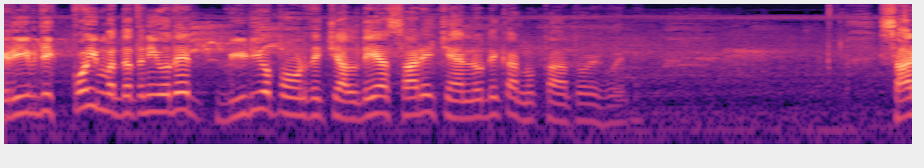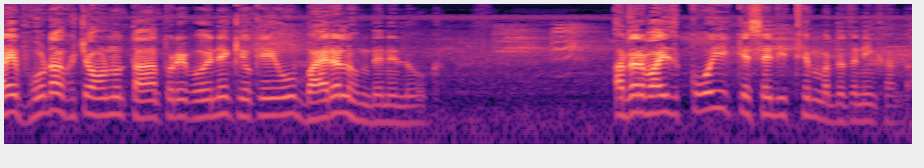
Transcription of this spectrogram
ਗਰੀਬ ਦੀ ਕੋਈ ਮਦਦ ਨਹੀਂ ਉਹਦੇ ਵੀਡੀਓ ਪਾਉਣ ਤੇ ਚੱਲਦੇ ਆ ਸਾਰੇ ਚੈਨਲ ਉਹਦੇ ਘਰ ਨੂੰ ਤਾਂ ਤੁਰੇ ਹੋਏ ਨੇ। ਸਾਰੇ ਫੋਟੋਆਂ ਖਿਚਾਉਣ ਨੂੰ ਤਾਂ ਤੁਰੇ ਹੋਏ ਨੇ ਕਿਉਂਕਿ ਉਹ ਵਾਇਰਲ ਹੁੰਦੇ ਨੇ ਲੋਕ। ਅਦਰਵਾਈਜ਼ ਕੋਈ ਕਿਸੇ ਦੀ ਇੱਥੇ ਮਦਦ ਨਹੀਂ ਕਰਦਾ।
